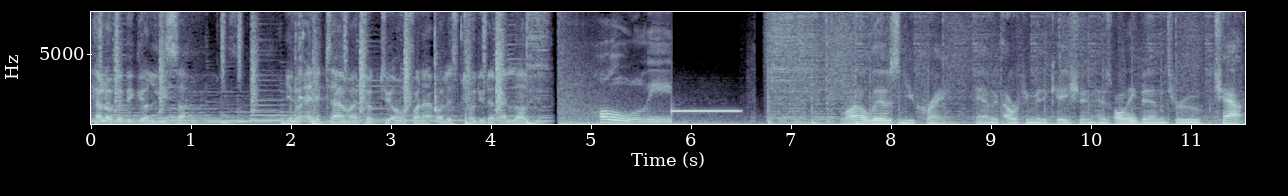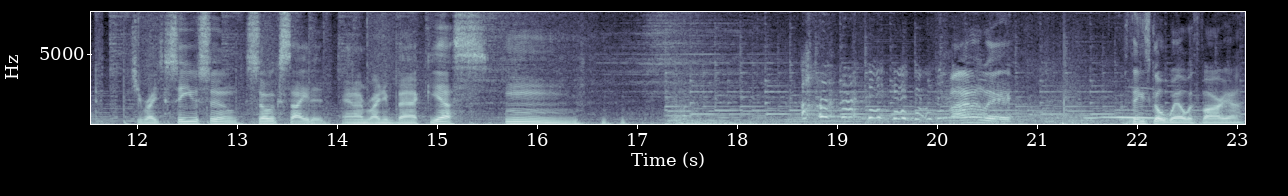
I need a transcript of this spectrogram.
Hello, baby girl Lisa. You know, anytime I talk to you on phone, I always told you that I love you. Holy. Lana lives in Ukraine, and our communication has only been through chat. She writes, See you soon, so excited. And I'm writing back, Yes, mmm. Finally. If things go well with Varya,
